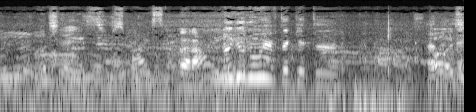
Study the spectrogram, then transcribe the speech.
Say it's too spicy, but I No, you don't have to get the Oh, other it's.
